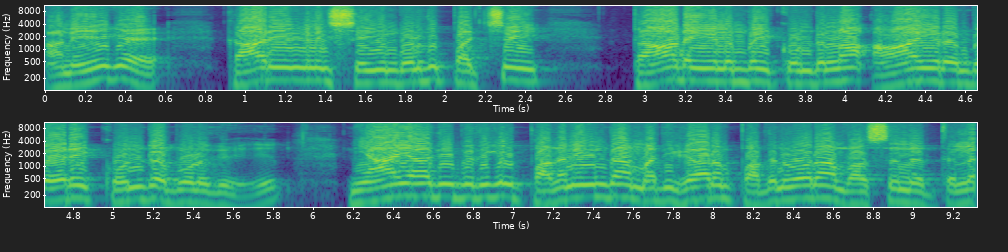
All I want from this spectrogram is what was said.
அநேக காரியங்களை செய்யும் பொழுது பச்சை தாடை எலும்பை கொண்டெல்லாம் ஆயிரம் பேரை கொன்ற பொழுது நியாயாதிபதிகள் பதினைந்தாம் அதிகாரம் பதினோராம் வசனத்தில்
